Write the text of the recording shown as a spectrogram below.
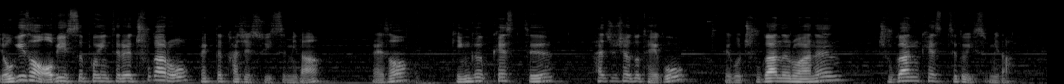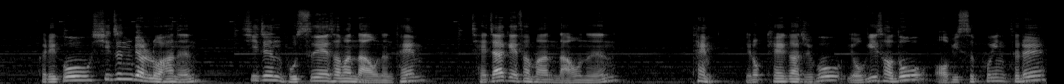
여기서 어비스 포인트를 추가로 획득하실 수 있습니다. 그래서 긴급 퀘스트 해주셔도 되고 그리고 주간으로 하는 주간 퀘스트도 있습니다. 그리고 시즌별로 하는 시즌 보스에서만 나오는 템, 제작에서만 나오는 템 이렇게 해가지고 여기서도 어비스 포인트를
